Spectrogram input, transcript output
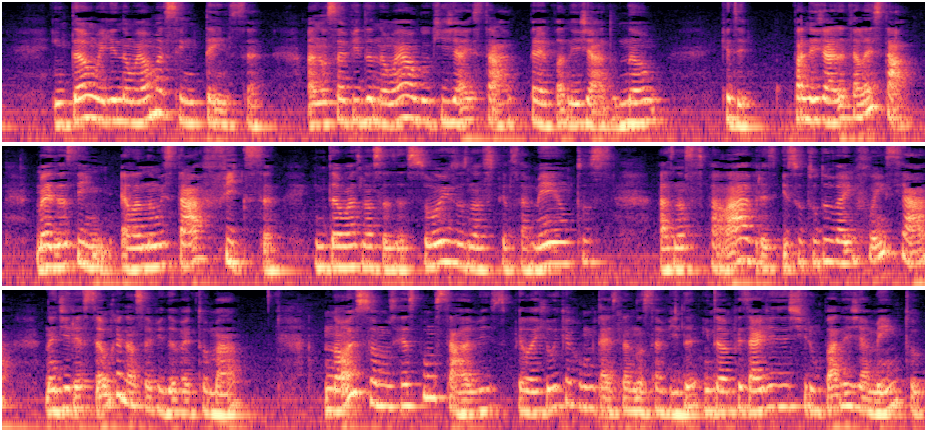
Então, ele não é uma sentença. A nossa vida não é algo que já está pré-planejado, não. Quer dizer, planejada até ela está, mas assim, ela não está fixa. Então, as nossas ações, os nossos pensamentos, as nossas palavras, isso tudo vai influenciar na direção que a nossa vida vai tomar. Nós somos responsáveis pelo aquilo que acontece na nossa vida, então, apesar de existir um planejamento,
